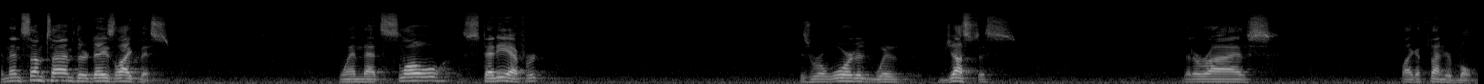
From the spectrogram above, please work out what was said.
And then sometimes there are days like this when that slow, steady effort is rewarded with justice that arrives like a thunderbolt.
